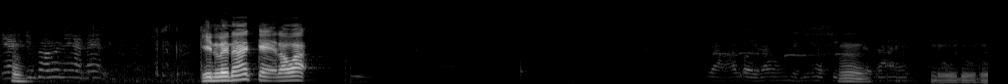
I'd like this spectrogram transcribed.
เนี่ยกินซ้อนไปเนี่ยแน่นกินเลยนะ แกะเราอะอย่าอร่อยนะอย่างนี้ยกินจะได้ดูดูดู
